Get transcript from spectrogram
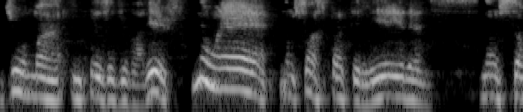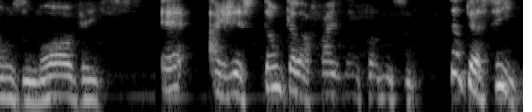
de uma empresa de varejo não é, não são as prateleiras, não são os imóveis, é a gestão que ela faz da informação. Tanto é assim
